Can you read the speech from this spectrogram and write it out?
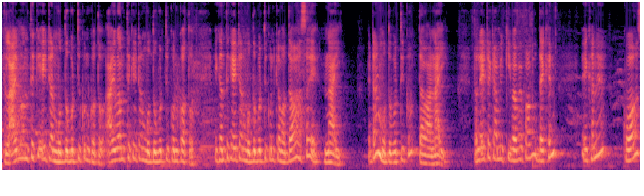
তাহলে আই ওয়ান থেকে এইটার মধ্যবর্তী কোণ কত? আই ওয়ান থেকে এটার মধ্যবর্তী কোণ কত? এখান থেকে এটার মধ্যবর্তী কোণ কি আমার দেওয়া আছে? নাই। এটার মধ্যবর্তী কোণ দেওয়া নাই। তাহলে এটাকে আমি কীভাবে পাবো? দেখেন, এখানে কস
